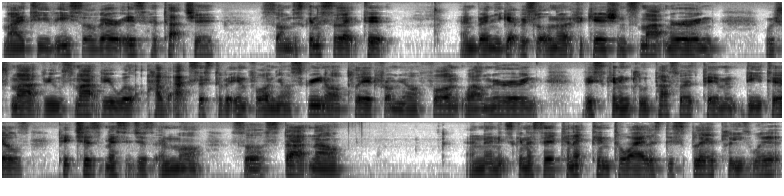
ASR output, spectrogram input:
my TV so there it is Hitachi. So I'm just going to select it and then you get this little notification smart mirroring with Smart View. Smart View will have access to the info on your screen or played from your phone while mirroring. This can include passwords, payment details, pictures, messages and more. So start now. And then it's going to say connecting to wireless display. Please wait.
